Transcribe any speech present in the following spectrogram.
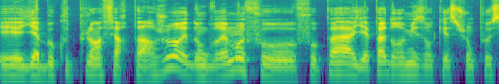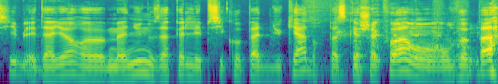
Et il y a beaucoup de plans à faire par jour, et donc vraiment, il faut, faut pas, il n'y a pas de remise en question possible. Et d'ailleurs, euh, Manu nous appelle les psychopathes du cadre, parce qu'à chaque fois, on, on veut pas,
